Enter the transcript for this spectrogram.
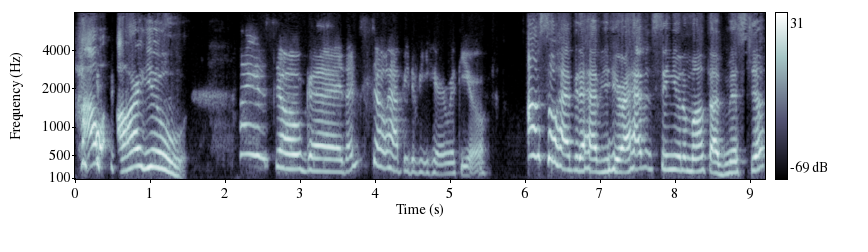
How are you? I am so good. I'm so happy to be here with you. I'm so happy to have you here. I haven't seen you in a month. I've missed you.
